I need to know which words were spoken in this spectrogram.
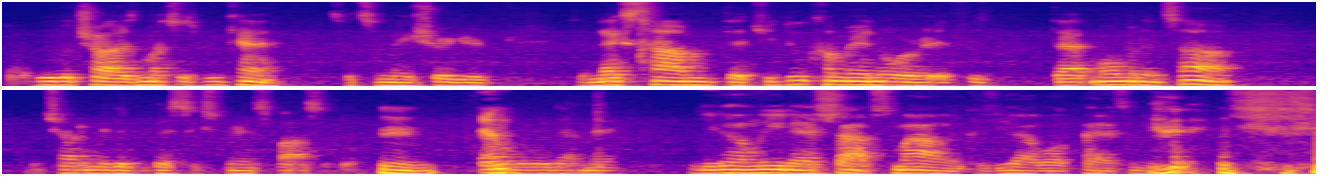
but we will try as much as we can to, to make sure you're the next time that you do come in or if it's that moment in time, we try to make it the best experience possible. Mm. And however that may. You're gonna leave that shop smiling because you gotta walk past me.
